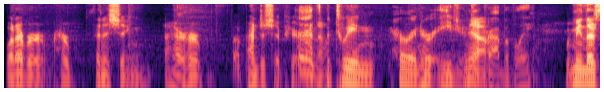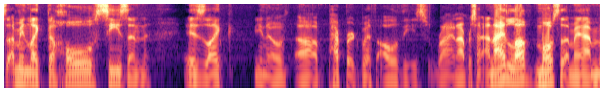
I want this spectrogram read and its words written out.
whatever her finishing her her apprenticeship here. you That's know? between her and her agent, Yeah. probably. I mean, there's, I mean, like the whole season is like, you know, uh, peppered with all of these Ryan Center, and I love most of them. I mean, I'm,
